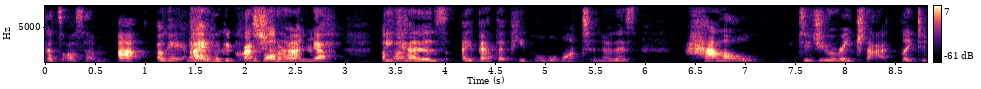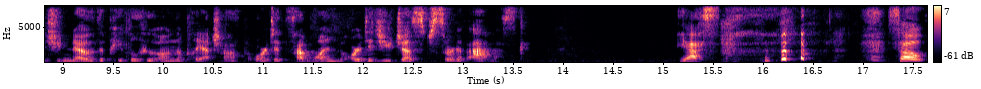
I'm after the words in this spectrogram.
That's awesome. Uh, okay, yeah. I have a good question. Then, yeah. Uh-huh. Because I bet that people will want to know this. How did you arrange that? Like, did you know the people who own the plant shop, or did someone, or did you just sort of ask? Yes. so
